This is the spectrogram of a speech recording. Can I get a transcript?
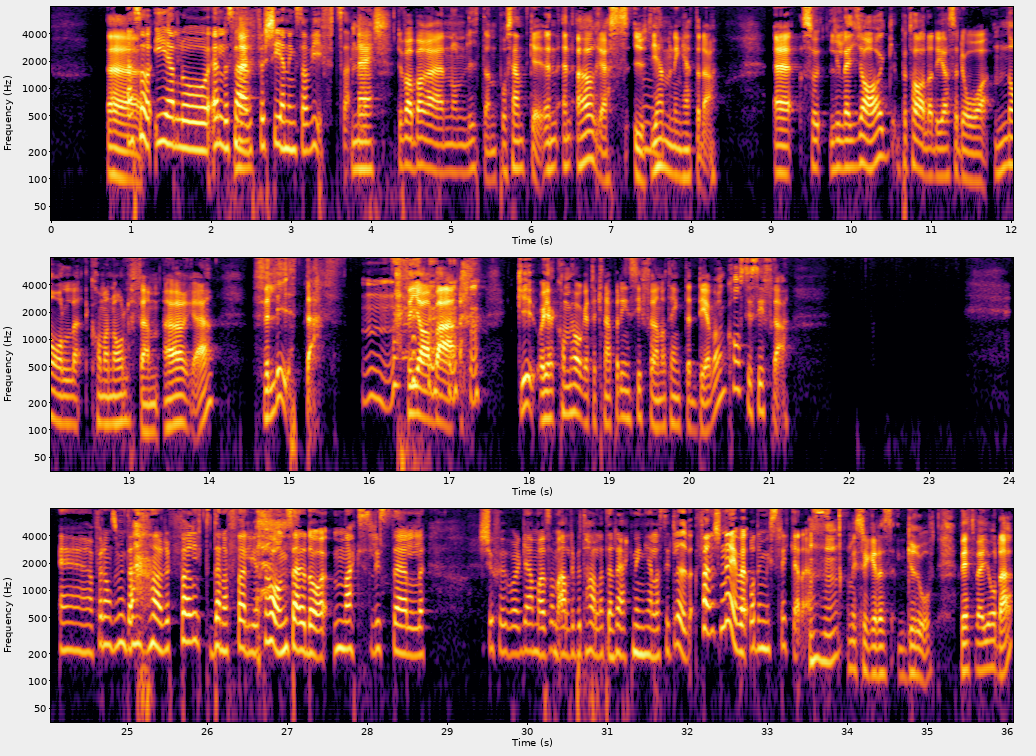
Eh, Alltså el och, eller så här Nej. förseningsavgift säkert. Nej, det var bara någon liten procentgrej. En, en öresutjämning hette det. Eh, så lilla jag betalade ju alltså då 0,05 öre för lite. För jag bara, gud, och jag kommer ihåg att jag knappade in siffran och tänkte det var en konstig siffra. Eh, för de som inte har följt denna följetong så är det då Max Lysell, 27 år gammal, som aldrig betalat en räkning hela sitt liv. Förrän nu, och det misslyckades. Mm, misslyckades grovt. Vet du vad jag gjorde?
